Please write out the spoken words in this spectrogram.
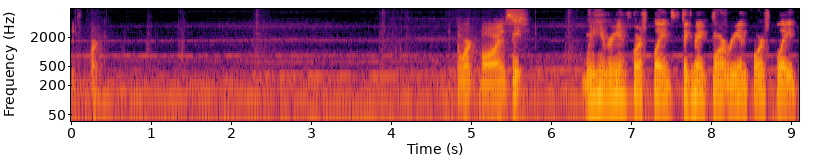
get to work. Get to work, boys. Hey. We need reinforced plates to make more reinforced plates.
